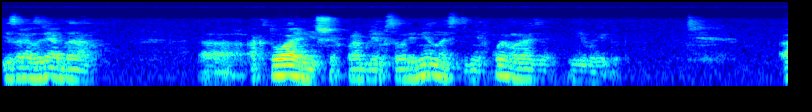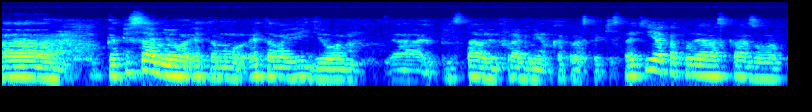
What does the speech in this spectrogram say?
из разряда э, актуальнейших проблем современности ни в коем разе не выйдут. А, к описанию этому, этого видео представлен фрагмент как раз таки статьи, о которой я рассказывал.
